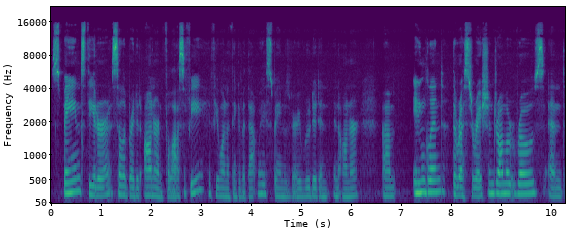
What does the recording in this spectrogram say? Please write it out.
Spain's theater celebrated honor and philosophy, if you want to think of it that way. Spain was very rooted in, in honor. Um, England, the Restoration drama rose, and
